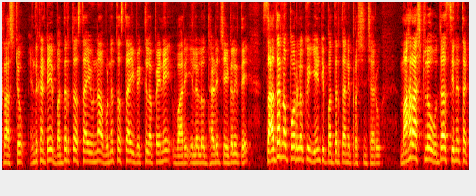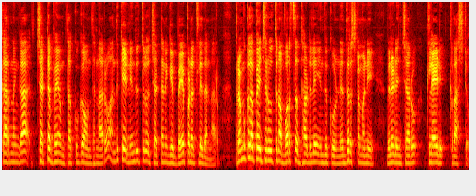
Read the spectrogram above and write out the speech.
క్రాస్టో ఎందుకంటే భద్రతా స్థాయి ఉన్న ఉన్నత స్థాయి వ్యక్తులపైనే వారి ఇళ్ళలో దాడి చేయగలిగితే సాధారణ పౌరులకు ఏంటి భద్రత అని ప్రశ్నించారు. మహారాష్ట్రలో ఉదాసీనత కారణంగా చట్ట భయం తక్కువగా ఉందన్నారు. అందుకే నిందితులు చట్టానికి భయపడట్లేదన్నారు. ప్రముఖులపై జరుగుతున్న వరుస దాడులే ఇందుకు నిదర్శనమని వెల్లడించారు క్లైడ్ క్రాస్టో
